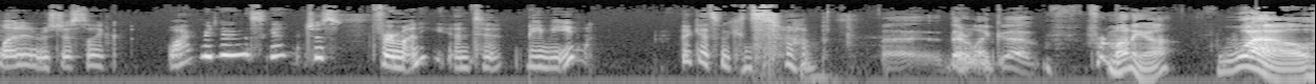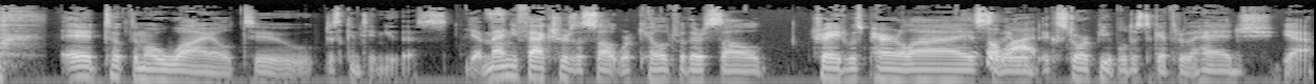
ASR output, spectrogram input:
London was just like, why are we doing this again? Just for money and to be mean? I guess we can stop. they're like, uh, for money, huh? Well, it took them a while to discontinue this. Yeah, manufacturers of salt were killed for their salt. Trade was paralyzed, so they lot. would extort people just to get through the hedge. Yeah.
